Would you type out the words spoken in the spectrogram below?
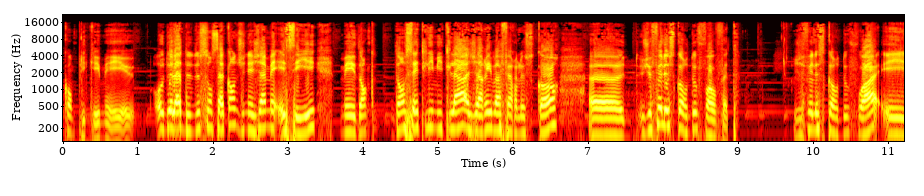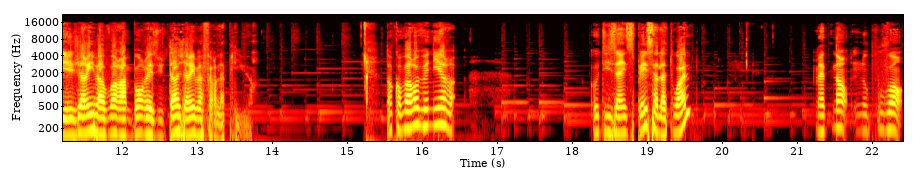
compliqué, mais au-delà de 250, je n'ai jamais essayé, mais donc dans cette limite-là, j'arrive à faire le score. Euh, je fais le score deux fois, au fait. Je fais le score deux fois et j'arrive à avoir un bon résultat. J'arrive à faire la pliure. Donc, on va revenir au design space, à la toile. Maintenant, nous pouvons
